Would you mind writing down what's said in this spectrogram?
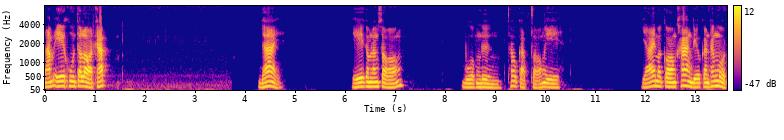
นำ a คูณตลอดครับ ได้ a กำลังสอง บวกหนึ่งเท่ากับสอง a ย้ายมากองข้างเดียวกันทั้งหมด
